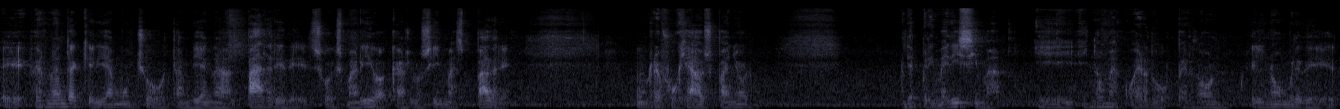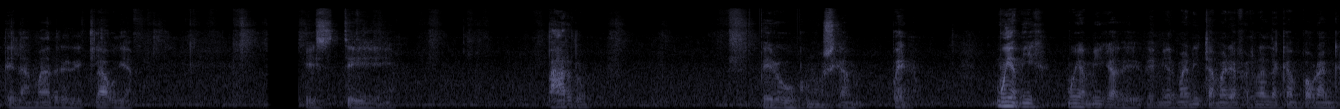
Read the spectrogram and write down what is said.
Eh, Fernanda quería mucho también al padre de su exmarido, a Carlos Simas, padre, un refugiado español de primerísima y, no me acuerdo, perdón, el nombre de, la madre de Claudia. Este, Pardo, pero ¿cómo se llama? Bueno, muy amiga, muy amiga de, mi hermanita María Fernanda Campa Oranga.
